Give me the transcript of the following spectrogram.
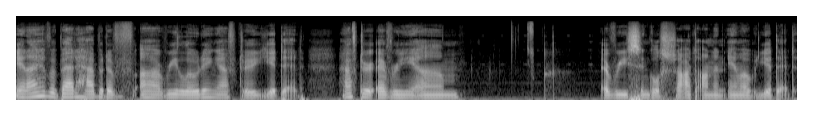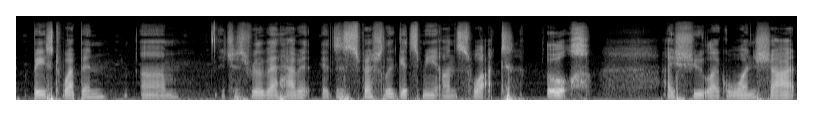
And I have a bad habit of uh, reloading after you did. After every um every single shot on an ammo you did based weapon um it's just really bad habit. It especially gets me on SWAT. Ugh. I shoot like one shot,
